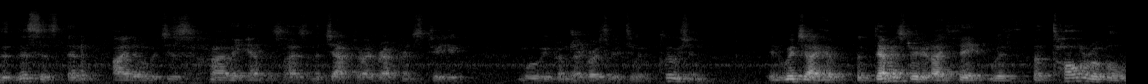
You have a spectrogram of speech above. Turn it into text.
th- this is an item which is highly emphasized in the chapter I referenced to you, moving from diversity to inclusion, in which I have demonstrated, I think, with a tolerable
